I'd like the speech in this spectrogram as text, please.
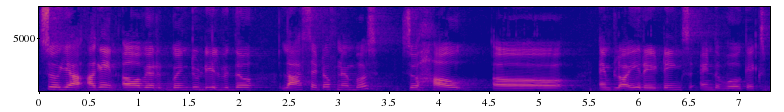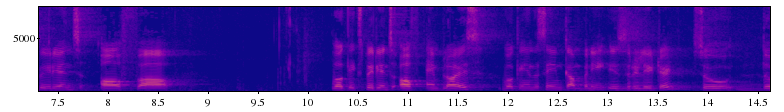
So yeah, again, uh, we're going to deal with the last set of numbers. So how uh, employee ratings and the work experience of uh, work experience of employees working in the same company is related. So the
